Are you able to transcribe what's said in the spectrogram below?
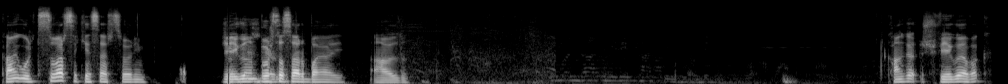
Kanka ultisi varsa keser söyleyeyim. Güzel. burst hasarı bayağı iyi. Aha öldün. Kanka şu Viego'ya bak.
